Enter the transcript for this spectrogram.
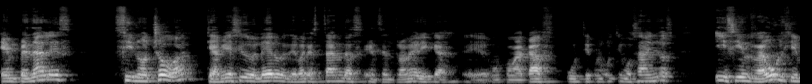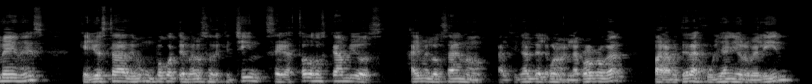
en penales, sin Ochoa, que había sido el héroe de varias tandas en Centroamérica, eh, con ACAF últimos, últimos años, y sin Raúl Jiménez, que yo estaba un poco temeroso de que Chin se gastó los cambios Jaime Lozano al final de bueno, en la prórroga, para meter a Julián y Orbelín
